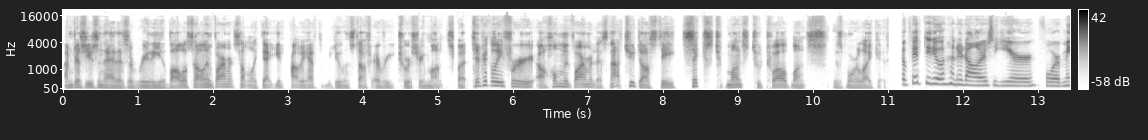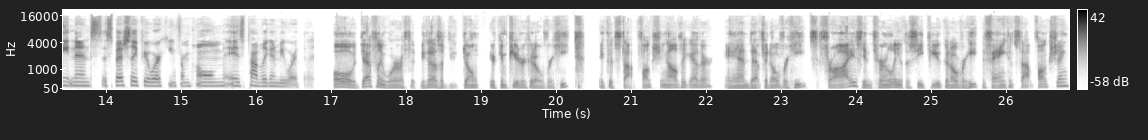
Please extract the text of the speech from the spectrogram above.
I'm just using that as a really volatile environment, something like that. You'd probably have to be doing stuff every two or three months. But typically for a home environment that's not too dusty, six months to 12 months is more like it. So 50 to $100 a year for maintenance, especially if you're working from home, is probably going to be worth it. Oh, definitely worth it because if you don't, your computer could overheat. It could stop functioning altogether. And if it overheats, fries internally, the CPU can overheat, the fan can stop functioning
